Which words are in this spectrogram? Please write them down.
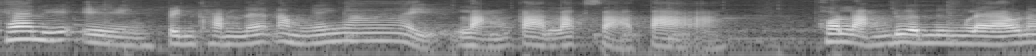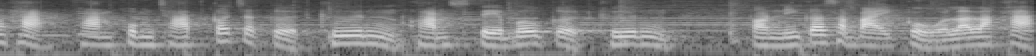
แค่นี้เองเป็นคำแนะนำง่าย ๆ หลังการรักษาตา พอหลังเดือนหนึ่งแล้วนะคะความคมชัดก็จะเกิดขึ้น ความ stable เกิดขึ้น ตอนนี้ก็สบายโกแล้วล่ะค่ะ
